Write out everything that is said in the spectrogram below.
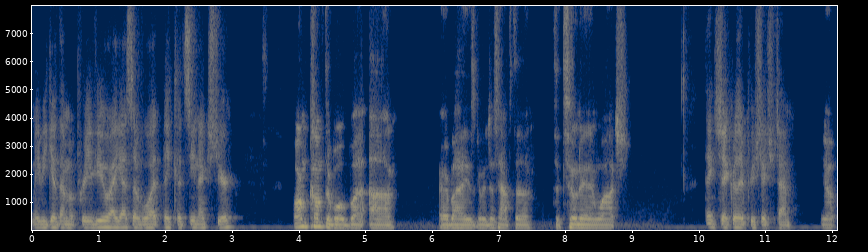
maybe give them a preview, I guess, of what they could see next year? Well, I'm comfortable, but uh, everybody is gonna just have to to tune in and watch. Thanks, Jake. Really appreciate your time. Yep.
